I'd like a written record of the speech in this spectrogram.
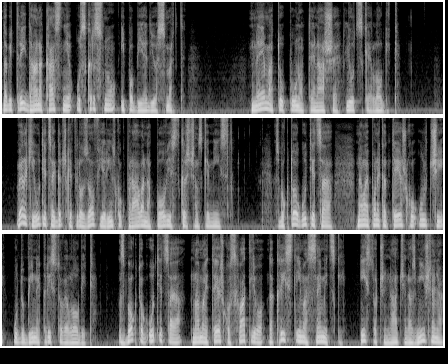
da bi tri dana kasnije uskrsnuo i pobijedio smrt. Nema tu puno te naše ljudske logike. Veliki utjecaj grčke filozofije rimskog prava na povijest kršćanske misli. Zbog tog utjecaja nama je ponekad teško ući u dubine Kristove logike. Zbog tog utjecaja nama je teško shvatljivo da Krist ima semitski, istočni način razmišljanja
